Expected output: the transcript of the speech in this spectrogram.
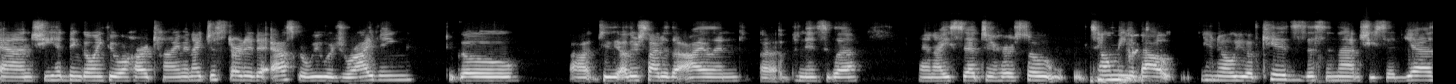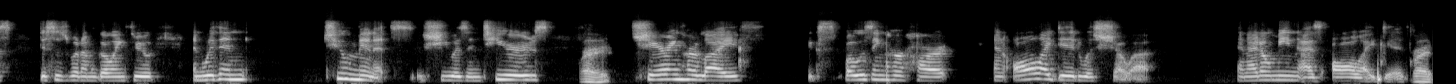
and she had been going through a hard time. And I just started to ask her. We were driving to go uh, to the other side of the island, uh, peninsula, and I said to her, So tell me about, you know, you have kids, this and that. And she said, Yes, this is what I'm going through. And within two minutes, she was in tears, right. sharing her life, exposing her heart. And all I did was show up. And I don't mean as all I did. Right,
